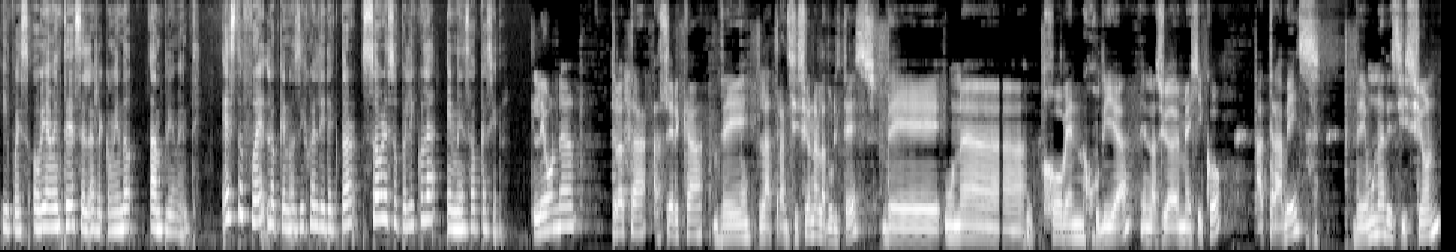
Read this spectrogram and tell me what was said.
Y pues obviamente se la recomiendo ampliamente. Esto fue lo que nos dijo el director sobre su película en esa ocasión. Leona trata acerca de la transición a la adultez de una joven judía en la Ciudad de México a través de una decisión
